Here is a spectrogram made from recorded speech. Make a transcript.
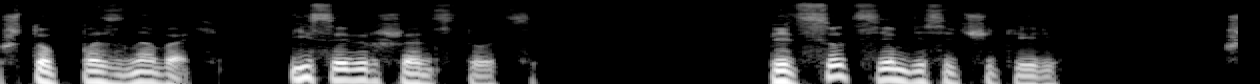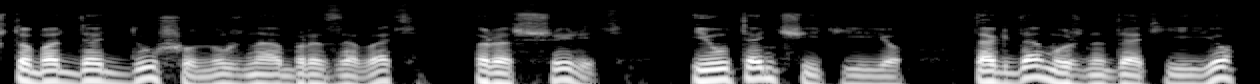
Чтоб познавать и совершенствоваться. 574. Чтобы отдать душу, нужно образовать, расширить и утончить ее, тогда можно дать ее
